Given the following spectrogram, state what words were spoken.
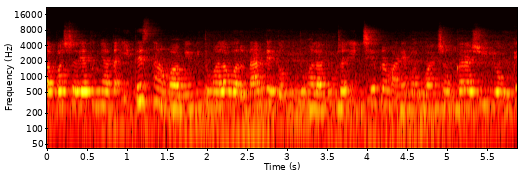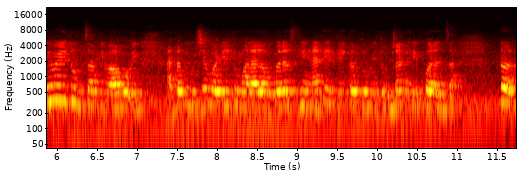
तपश्चर्या तुम्ही आता इथेच थांबावी मी तुम्हाला वरदान देतो. की तुम्हाला तुमच्या इच्छेप्रमाणे भगवान शंकराशी योग्य वेळी तुमचा विवाह होईल. आता तुमचे वडील तुम्हाला लवकरच घेण्यात येतील तर तुम्ही तुमच्या घरी परत जा. तर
